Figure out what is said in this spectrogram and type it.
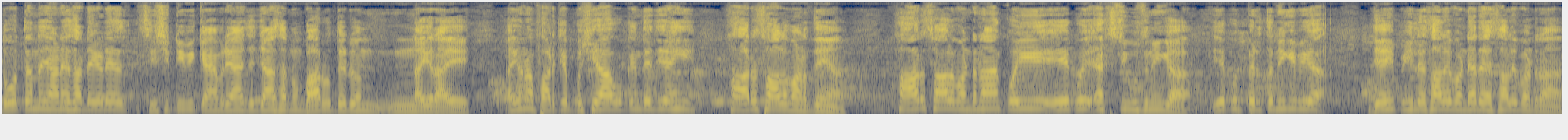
ਦੋ ਤਿੰਨ ਜਾਣੇ ਸਾਡੇ ਜਿਹੜੇ ਸੀਸੀਟੀਵੀ ਕੈਮਰਿਆਂ 'ਚ ਜਾਂ ਸਾਨੂੰ ਬਾਹਰ ਤੋਂ ਨਜ਼ਰ ਆਏ ਅਸੀਂ ਉਹਨਾਂ ਫੜ ਕੇ ਪੁੱਛਿਆ ਉਹ ਕਹਿੰਦੇ ਜੀ ਅਸੀਂ ਹਰ ਸਾਲ ਵੰਡਦੇ ਆ ਹਰ ਸਾਲ ਵੰਡਣਾ ਕੋਈ ਇਹ ਕੋਈ ਐਕਸਕਿਊਜ਼ ਨਹੀਂਗਾ ਇਹ ਕੋਈ ਪਿਰਤ ਨਹੀਂ ਕਿ ਵੀ ਜੇ ਅਸੀਂ ਪਿਛਲੇ ਸਾਲ ਹੀ ਵੰਡਿਆ ਤੇ ਇਸ ਸਾਲ ਹੀ ਵੰਡਣਾ।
